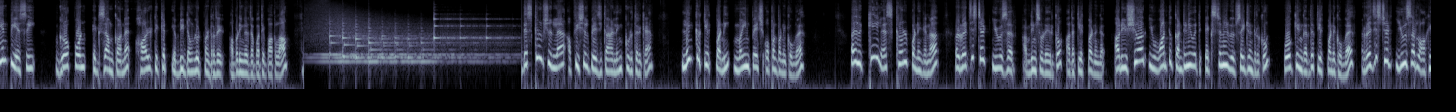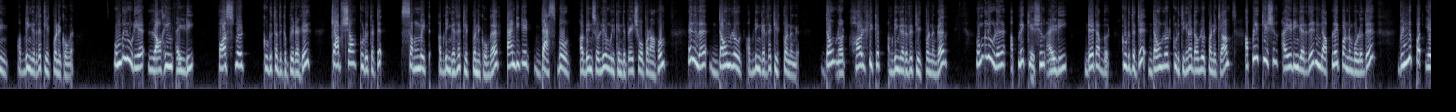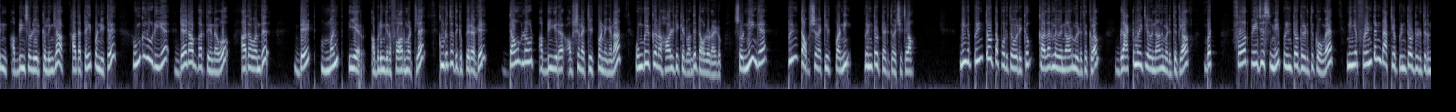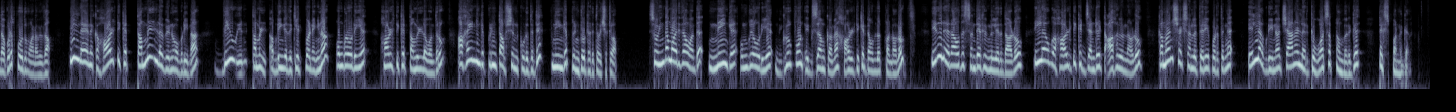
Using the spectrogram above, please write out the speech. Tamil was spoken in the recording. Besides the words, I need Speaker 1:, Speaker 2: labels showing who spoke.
Speaker 1: டிஎன்பிஎஸ்சி குரூப் ஒன் எக்ஸாமுக்கான ஹால் டிக்கெட் எப்படி டவுன்லோட் பண்றது அப்படிங்கிறத பத்தி பார்க்கலாம். டிஸ்கிரிப்ஷன்ல அஃபிஷியல் பேஜுக்கான லிங்க் கொடுத்துருக்கேன். லிங்கை கிளிக் பண்ணி மெயின் பேஜ் ஓப்பன் பண்ணிக்கோங்க. அதில் கீழே ஸ்க்ரோல் பண்ணீங்கன்னா ரெஜிஸ்டர்ட் யூசர் அப்படின்னு சொல்லி இருக்கும். அதை கிளிக் பண்ணுங்க. Are you sure you want to continue with external website இருக்கும்? ஓகேங்கிறத கிளிக் பண்ணிக்கோங்க. ரெஜிஸ்டர்ட் யூசர் லாகின் அப்படிங்கிறத கிளிக் பண்ணிக்கோங்க. உங்களுடைய லாகின் ஐடி பாஸ்வேர்ட் கொடுத்ததுக்கு பிறகு கேப்ஷா கொடுத்துட்டு சப்மிட் அப்படிங்கிறத கிளிக் பண்ணிக்கோங்க. கேண்டிடேட் டேஷ்போர்ட் அப்படின்னு சொல்லி உங்களுக்கு இந்த பேஜ் ஓப்பன் ஆகும். இதில் டவுன்லோட் அப்படிங்கிறத கிளிக் பண்ணுங்க. டவுன்லோட் ஹால் டிக்கெட் அப்படிங்கிறத கிளிக் பண்ணுங்க. உங்களோட application ID date of birth கொடுத்துட்டு டவுன்லோட் கொடுத்தீங்கன்னா டவுன்லோட் பண்ணிக்கலாம். அப்ளிகேஷன் ஐடிங்கிறது நீங்கள் அப்ளை பண்ணும் பொழுது விண்ணப்ப எண் அப்படின்னு சொல்லி இருக்கு இல்லைங்களா? அதை டைப் பண்ணிட்டு உங்களுடைய டேட் ஆஃப் பர்த் என்னவோ அதை வந்து டேட் மந்த் இயர் அப்படிங்கிற ஃபார்மேட்ல கொடுத்ததுக்கு பிறகு டவுன்லோட் அப்படிங்கிற ஆப்ஷனை கிளிக் பண்ணீங்கன்னா உங்களுக்கான ஹால் டிக்கெட் வந்து டவுன்லோட் ஆகிடும் ஸோ நீங்க பிரிண்ட் ஆப்ஷனை கிளிக் பண்ணி பிரிண்ட் அவுட் எடுத்து வச்சுக்கலாம். நீங்க பிரிண்ட் அவுட்டை பொறுத்த வரைக்கும் கலர்ல வேணாலும் எடுத்துக்கலாம் பிளாக் அண்ட் ஒயிட்ல வேணாலும் எடுத்துக்கலாம் பட் ஃபோர் பேஜஸுமே பிரிண்ட் அவுட் எடுத்துக்கோங்க. நீங்க ஃப்ரண்ட் அண்ட் பேக்ல பிரிண்ட் அவுட் எடுத்திருந்தா கூட போதுமானது தான் இல்ல எனக்கு ஹால் டிக்கெட் தமிழ்ல வேணும் அப்படின்னா வியூ இன் தமிழ் அப்படிங்கறத கிளிக் பண்ணீங்கன்னா உங்களுடைய ஹால் டிக்கெட் தமிழ்ல வந்துடும் ஆகை நீங்க பிரிண்ட் ஆப்ஷன் கொடுத்துட்டு நீங்க பிரிண்ட் அவுட் எடுத்து வச்சுக்கலாம். ஸோ இந்த மாதிரி தான் வந்து நீங்க உங்களுடைய குரூப் ஒன் எக்ஸாம்க்கான ஹால் டிக்கெட் டவுன்லோட் பண்ணாலும் இதில் ஏதாவது சந்தேகங்கள் இருந்தாலோ இல்லை உங்க ஹால் டிக்கெட் ஜென்ரேட் ஆகலைனாலோ கமெண்ட் செக்ஷன்ல தெரியப்படுத்துங்க. இல்லை அப்படின்னா சேனல்ல இருக்க வாட்ஸ்அப் நம்பருக்கு டெக்ஸ்ட் பண்ணுங்கள்.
